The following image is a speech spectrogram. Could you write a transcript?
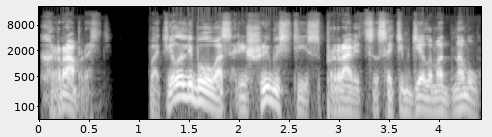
храбрость? Хватило ли бы у вас решимости справиться с этим делом одному?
